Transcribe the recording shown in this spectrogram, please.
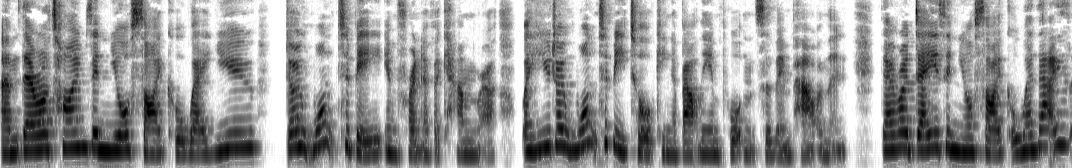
um, there are times in your cycle where you don't want to be in front of a camera, where you don't want to be talking about the importance of empowerment. There are days in your cycle where that is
